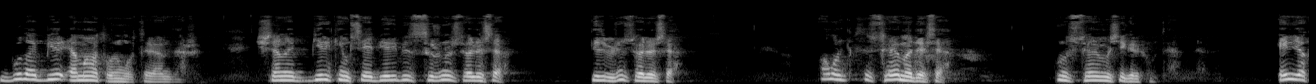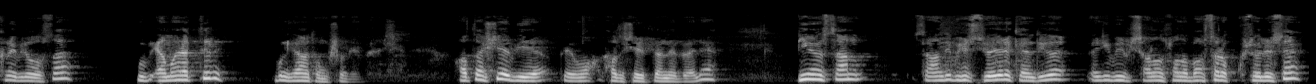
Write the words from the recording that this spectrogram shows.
bu da bir emanet olur muhteremler. İşte hani bir kimseye biri bir sırrını söylese, gizli bir şey söylese, ama kimse söyleme dese, bunu söylemesi gerekiyor muhtemelen. En yakını bile olsa bu bir emanettir, bu ihanet olmuş oluyor. Hatta şey bir, hadis-i şeriflerinde böyle, bir insan sana bir şey söylerken diyor, önce bir sağdan sonra basarak söylese,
